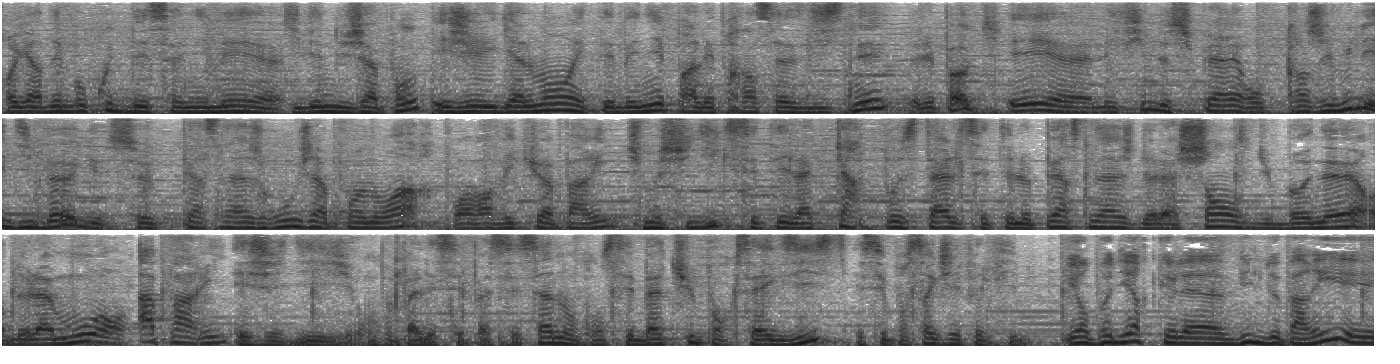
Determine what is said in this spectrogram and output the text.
regardé beaucoup de dessins animés euh, qui viennent du Japon, et j'ai également été baigné par les princesses Disney de l'époque et euh, les films de super-héros. Quand j'ai vu Ladybug, ce personnage rouge à point noir, pour avoir vécu à Paris, je me suis dit que c'était la carte postale, c'était le personnage de la chance, du bonheur, de l'amour à Paris. Et j'ai dit, on peut pas laisser passer ça, donc on s'est battu pour que ça existe, et c'est pour ça que j'ai fait le film. Et on peut dire que la ville de Paris est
